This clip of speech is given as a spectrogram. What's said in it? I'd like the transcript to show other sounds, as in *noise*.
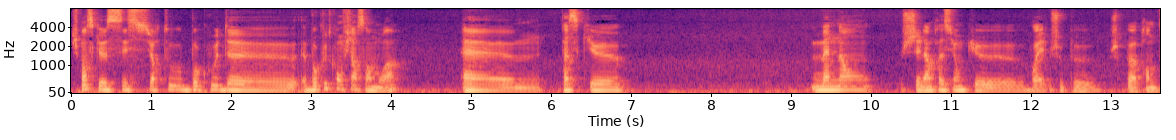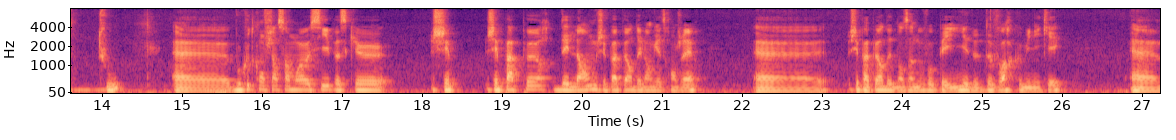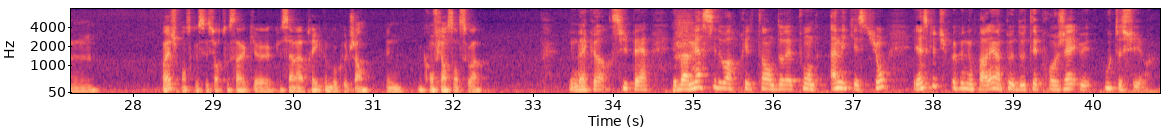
Je pense que c'est surtout beaucoup de, beaucoup de confiance en moi. Euh, parce que maintenant, j'ai l'impression que ouais, je, peux, je peux apprendre tout. Euh, beaucoup de confiance en moi aussi parce que j'ai j'ai pas peur des langues, j'ai pas peur des langues étrangères. Euh, j'ai pas peur d'être dans un nouveau pays et de devoir communiquer. Euh, ouais, je pense que c'est surtout ça que, que ça m'a appris, comme beaucoup de gens, une, confiance en soi. D'accord, super. Et eh ben, merci d'avoir pris le temps de répondre à mes questions. Et est-ce que tu peux nous parler un peu de tes projets et où te suivre?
